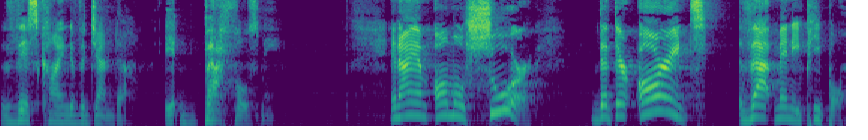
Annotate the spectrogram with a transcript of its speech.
this kind of agenda. It baffles me. And I am almost sure that there aren't that many people.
